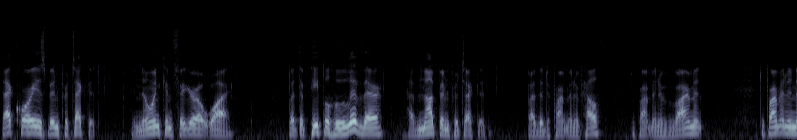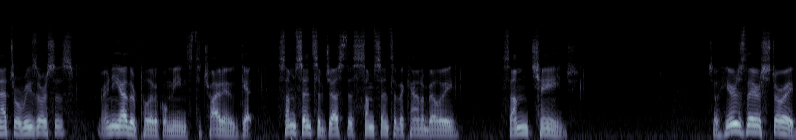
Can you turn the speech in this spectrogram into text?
that quarry has been protected, and no one can figure out why. But the people who live there have not been protected by the Department of Health, Department of Environment, Department of Natural Resources, or any other political means to try to get some sense of justice, some sense of accountability, some change. So here's their story,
